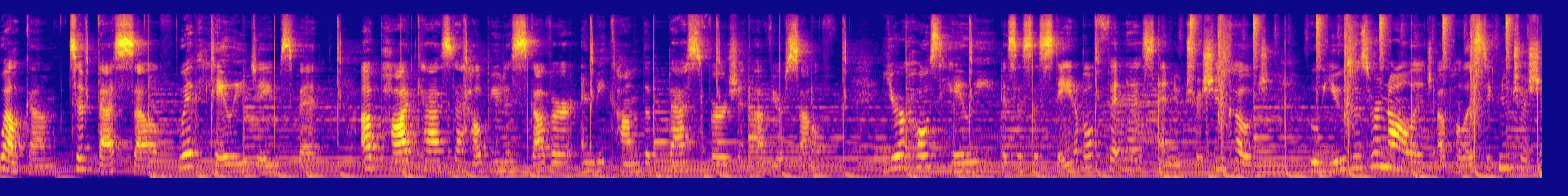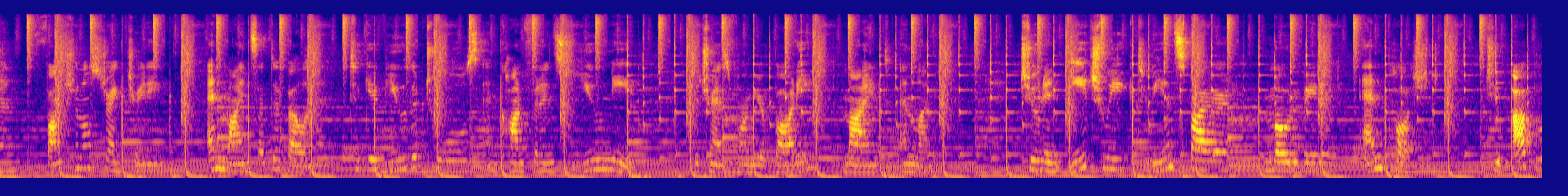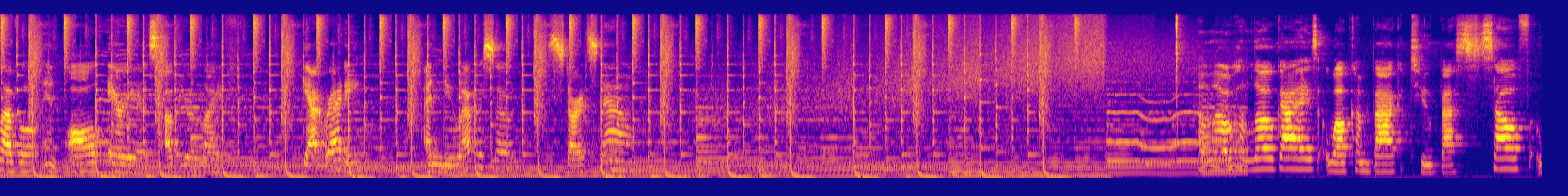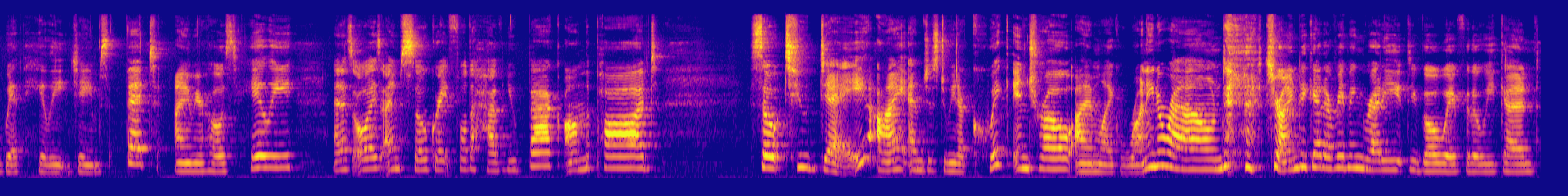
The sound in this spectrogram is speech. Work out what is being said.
Welcome to Best Self with Haley James Fit, a podcast to help you discover and become the best version of yourself. Your host, Haley, is a sustainable fitness and nutrition coach who uses her knowledge of holistic nutrition, functional strength training, and mindset development to give you the tools and confidence you need to transform your body, mind, and life. Tune in each week to be inspired, motivated, and pushed to up level in all areas of your life. Get ready. A new episode starts now. Hello, hello, guys. Welcome back to Best Self with Haley James Fit. I am your host, Haley, and as always, I'm so grateful to have you back on the pod. So today I am just doing a quick intro. I'm like running around trying to get everything ready to go away for the weekend.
